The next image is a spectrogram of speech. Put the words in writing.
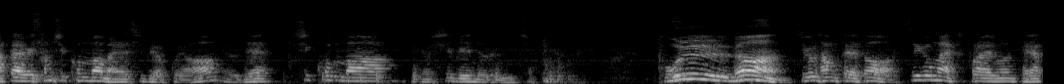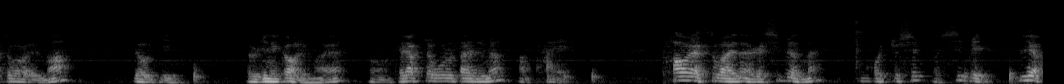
아까 여기 30 콤마 마이너스 10이었고요. 여기에 10 콤마 지금 10인 이런 위치였어요. 돌면 지금 상태에서 시그마 x 프라임은 계략적으로 얼마? 여기. 여기니까 얼마에? 어, 계략적으로 따지면 한 파이. 타워 x y는 여기 10이었나? 어쭈 10? 11. 이게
